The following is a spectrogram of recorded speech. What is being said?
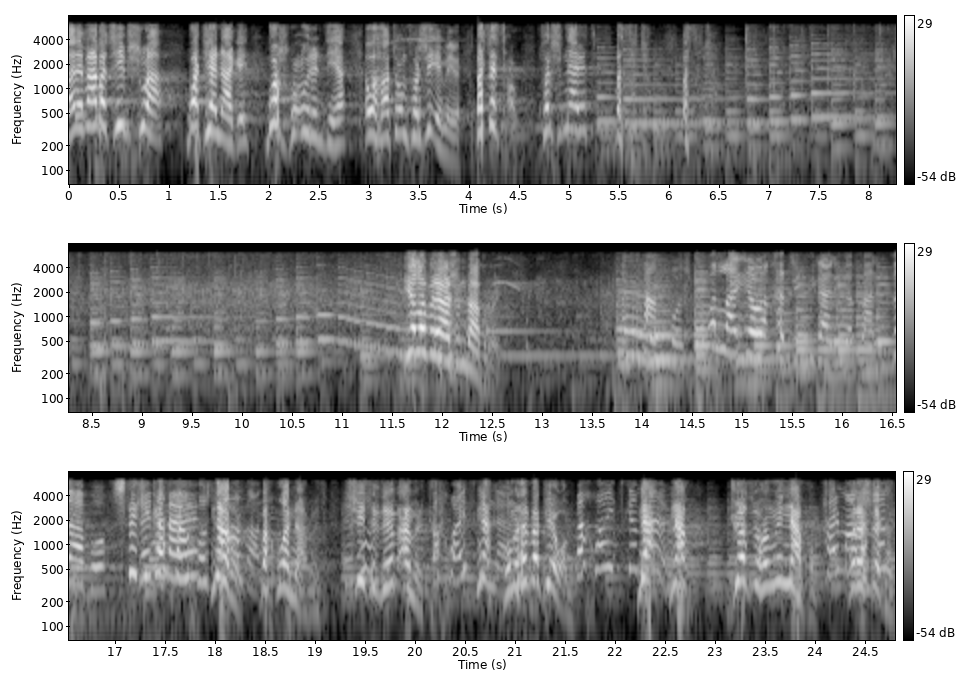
ئەرێ بابە چی بشووە بۆ تێ ناگەی بۆ شعورن نییە ئەوە هاتۆم فەرشی ئێمەوێ بەسەر چاو فەرش ناوێت بەسەر چاو یەڵە براژن با بڕێ شتێکی بەخوا ناوێت چیتر دێب بۆ من هەر بە پێوەم گوێز و هەنگوین ناخۆم هەر وەرەش ماڵەکەم دەکەم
